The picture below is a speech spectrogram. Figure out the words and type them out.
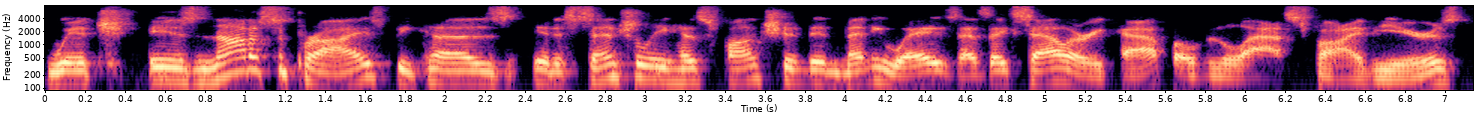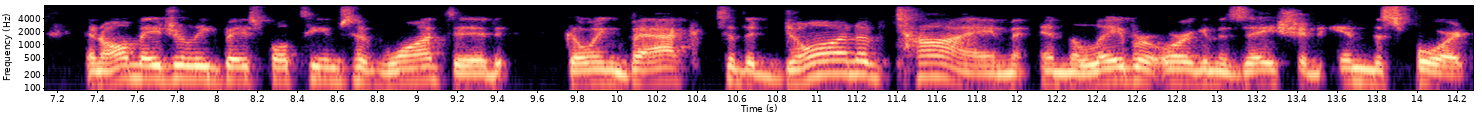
which is not a surprise because it essentially has functioned in many ways as a salary cap over the last five years. And all Major League Baseball teams have wanted going back to the dawn of time and the labor organization in the sport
